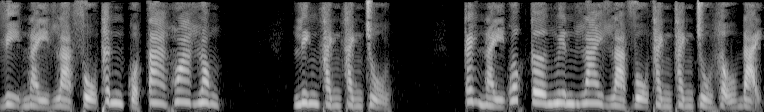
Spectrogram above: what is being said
Vị này là phụ thân của ta Hoa Long. Linh Thành thành chủ. Cái này quốc cơ nguyên lai là vụ thành thành chủ hậu đại.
